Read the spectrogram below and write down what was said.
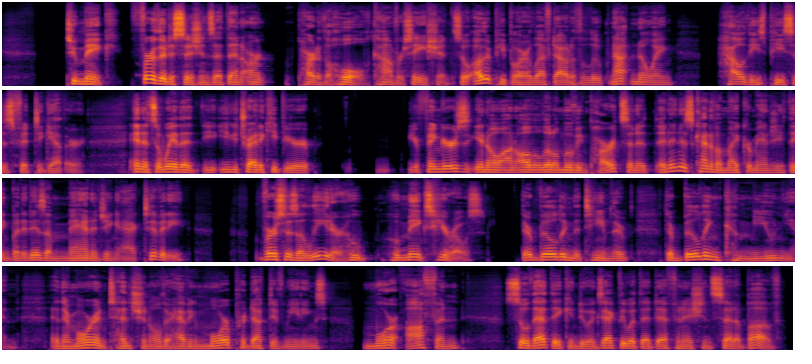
to make further decisions that then aren't part of the whole conversation. So other people are left out of the loop not knowing how these pieces fit together. And it's a way that you, try to keep your your fingers, you know, on all the little moving parts, and it, and it is kind of a micromanaging thing, but it is a managing activity versus a leader who who makes heroes. They're building the team. They're they're building communion, and they're more intentional. They're having more productive meetings more often, so that they can do exactly what that definition said above,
